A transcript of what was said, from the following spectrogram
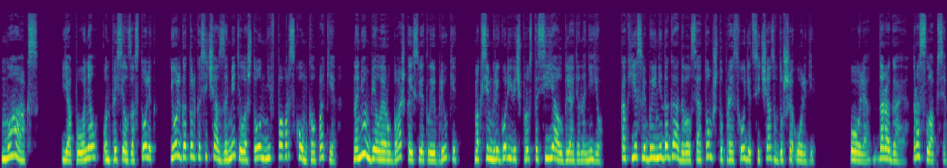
«Макс!» Я понял, он присел за столик, и Ольга только сейчас заметила, что он не в поварском колпаке. На нем белая рубашка и светлые брюки. Максим Григорьевич просто сиял, глядя на нее, как если бы и не догадывался о том, что происходит сейчас в душе Ольги. «Оля, дорогая, расслабься.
